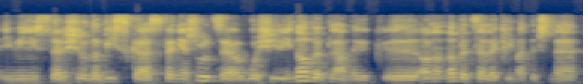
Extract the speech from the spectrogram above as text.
i minister środowiska Svenja Schulze ogłosili nowe plany, nowe cele klimatyczne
